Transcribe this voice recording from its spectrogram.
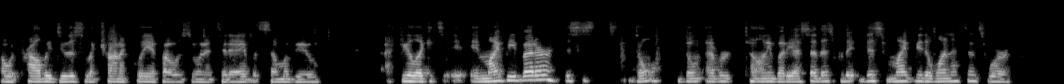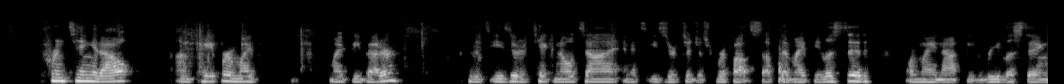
I would probably do this electronically if I was doing it today, but some of you I feel like it's it, it, might be better. This is don't don't ever tell anybody I said this, but it, this might be the one instance where printing it out on paper might might be better because it's easier to take notes on it and it's easier to just rip out stuff that might be listed or might not be relisting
